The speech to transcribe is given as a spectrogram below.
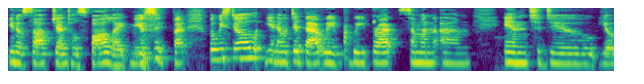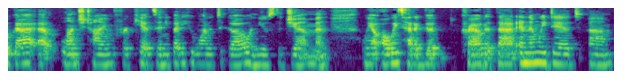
you know soft gentle spa like music. But but we still you know did that. We we brought someone um, in to do yoga at lunchtime for kids. Anybody who wanted to go and use the gym. And we always had a good crowd at that. And then we did um,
